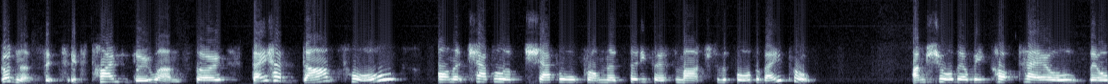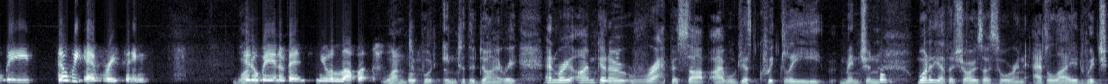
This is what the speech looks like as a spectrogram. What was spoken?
goodness, it's, it's time to do one. So they have dance hall on at Chapel off Chapel from the 31st of March to the 4th of April. I'm sure there'll be cocktails, there'll be there'll be everything. One- It'll be an event and you will love it. one to put into the diary. Anne Marie, I'm going to wrap us up. I will just quickly mention one of the other shows I saw in Adelaide, which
